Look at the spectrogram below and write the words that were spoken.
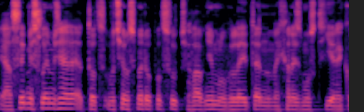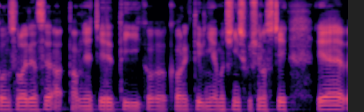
já si myslím, že to, o čem jsme doposud hlavně mluvili, ten mechanismus té rekonsolidace a paměti, té korektivní emoční zkušenosti, je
